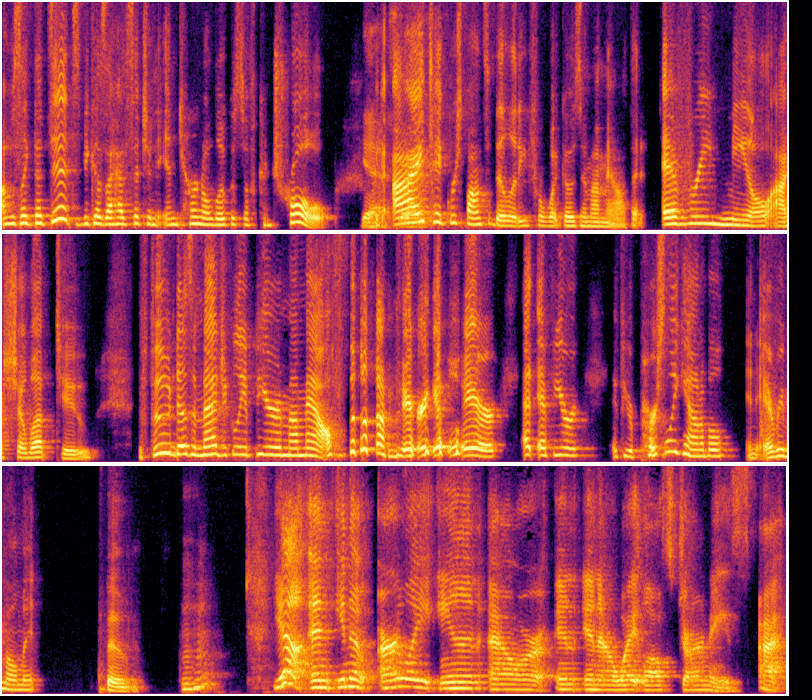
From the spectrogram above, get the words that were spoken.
I was like, "That's it." It's because I have such an internal locus of control. Yes, like I take responsibility for what goes in my mouth. At every meal I show up to, the food doesn't magically appear in my mouth. I'm very aware. And if you're if you're personally accountable in every moment, boom. Mm-hmm. Yeah, and you know, early in our in in our weight loss journeys, I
